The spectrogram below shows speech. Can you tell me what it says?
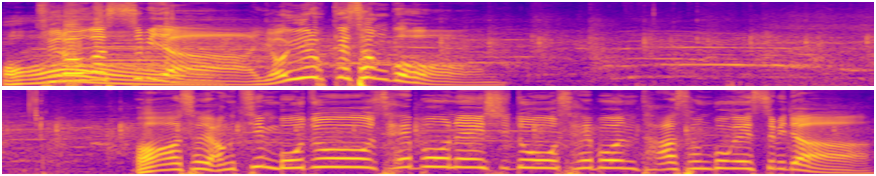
오. 들어갔습니다. 여유롭게 성공. 아, 저양팀 모두 세 번의 시도 세 번 다 성공했습니다.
